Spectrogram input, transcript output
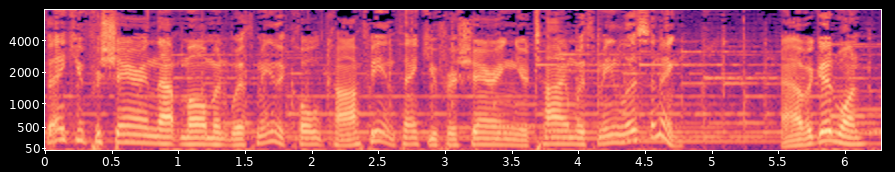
Thank you for sharing that moment with me, the cold coffee, and thank you for sharing your time with me listening. Have a good one.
